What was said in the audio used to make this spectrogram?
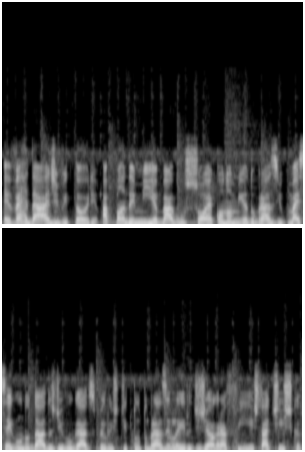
É verdade, Vitória. A pandemia bagunçou a economia do Brasil, mas segundo dados divulgados pelo Instituto Brasileiro de Geografia e Estatística,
